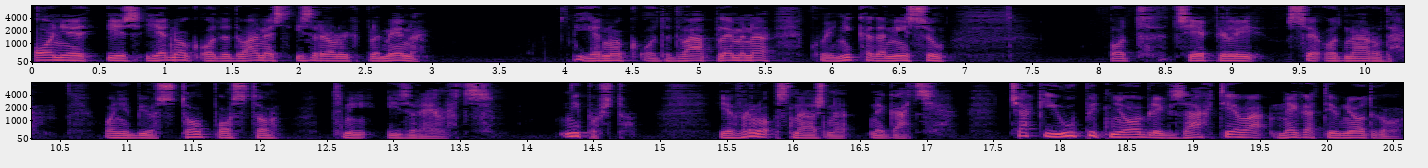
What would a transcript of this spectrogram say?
On je iz jednog od dvanaest Izraelovih plemena. Jednog od dva plemena koji nikada nisu odcijepili se od naroda. On je bio sto postotni Izraelac. Nipošto je vrlo snažna negacija. Čak i upitni oblik zahtjeva negativni odgovor.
